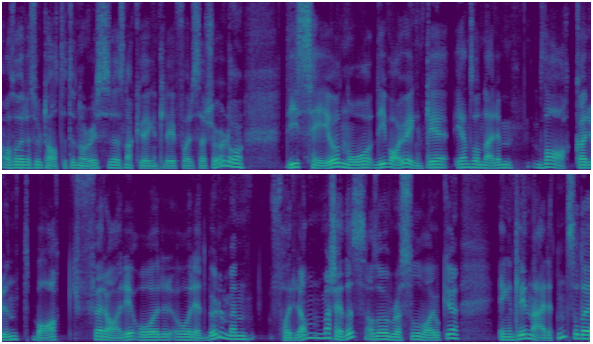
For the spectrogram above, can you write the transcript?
altså, resultatet til Norris snakker jo egentlig for seg sjøl. Og de ser jo nå De var jo egentlig i en sånn der derre vaka rundt bak Ferrari og, og, Red Bull, men foran Mercedes. Altså Russell var jo ikke egentlig i nærheten, så det,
